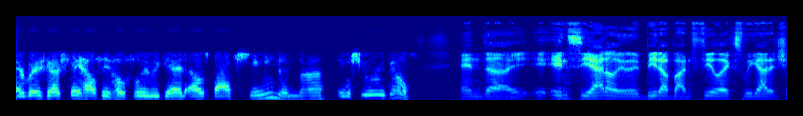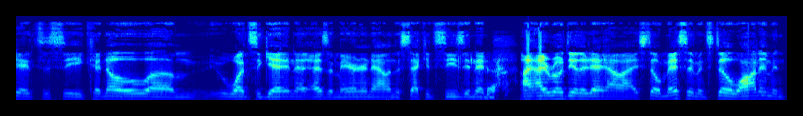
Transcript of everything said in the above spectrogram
everybody's got to stay healthy. Hopefully, we get Els back soon, and uh, we'll see where we go. And uh, in Seattle, they beat up on Felix. We got a chance to see Cano um, once again as a Mariner now in the second season. And I, I wrote the other day how I still miss him and still want him and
